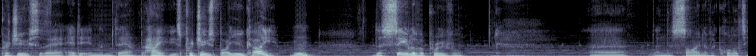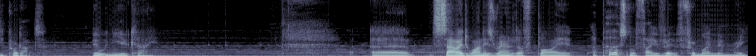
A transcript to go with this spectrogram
producer there editing them down. But hey, it's produced by UK. Mm. The seal of approval. Uh, and the sign of a quality product built in the UK. Uh, side one is rounded off by a personal favourite from my memory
